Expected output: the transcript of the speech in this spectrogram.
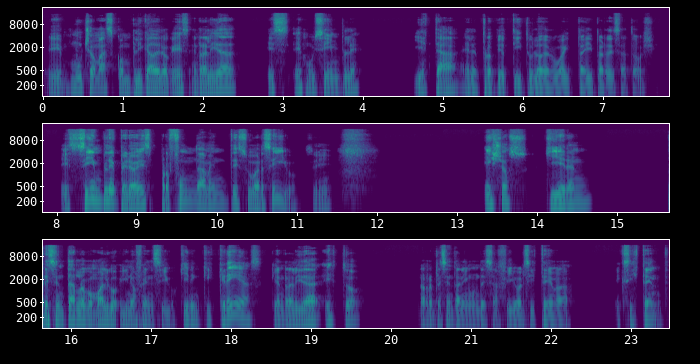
eh, mucho más complicado de lo que es. En realidad es, es muy simple y está en el propio título del white paper de Satoshi. Es simple, pero es profundamente subversivo. ¿sí? Ellos quieren presentarlo como algo inofensivo. Quieren que creas que en realidad esto no representa ningún desafío al sistema existente.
